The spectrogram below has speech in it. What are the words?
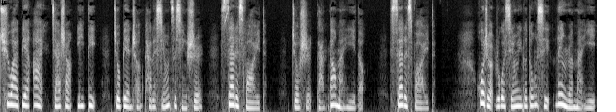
去外变 i 加上 ed 就变成它的形容词形式 satisfied，就是感到满意的 satisfied。或者如果形容一个东西令人满意，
